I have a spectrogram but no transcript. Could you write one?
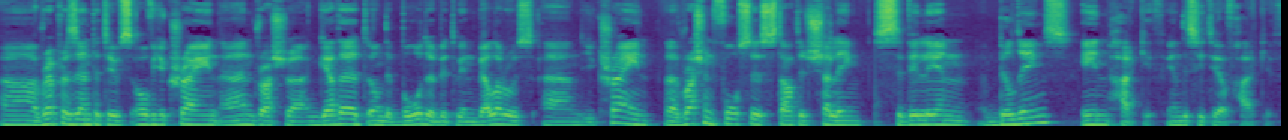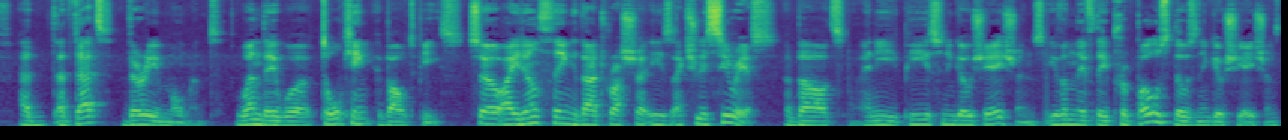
uh, representatives of Ukraine and Russia gathered on the border between Belarus and Ukraine, uh, Russian forces started shelling civilian buildings in Kharkiv, in the city of Kharkiv, at, at that very moment when they were talking about peace. So I don't think that Russia is actually serious about any peace negotiations. Even if they propose those negotiations,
